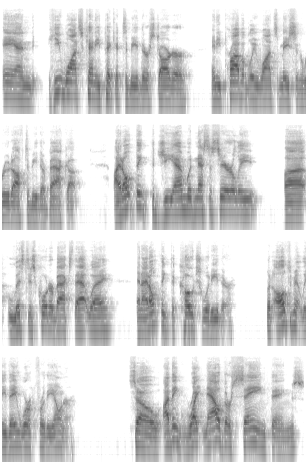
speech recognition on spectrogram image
and he wants Kenny Pickett to be their starter, and he probably wants Mason Rudolph to be their backup. I don't think the GM would necessarily uh, list his quarterbacks that way, and I don't think the coach would either. But ultimately, they work for the owner. So I think right now they're saying things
